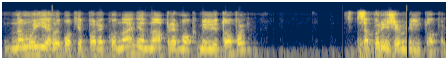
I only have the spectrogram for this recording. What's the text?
на моє глибоке переконання, напрямок Мелітополь. Запоріжжя Мелітополь.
